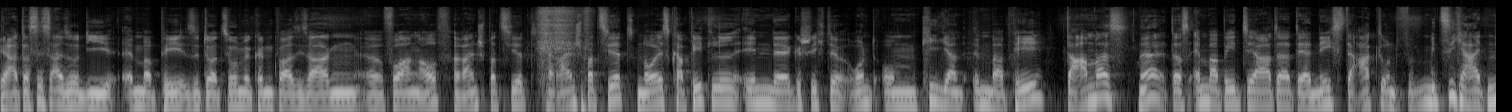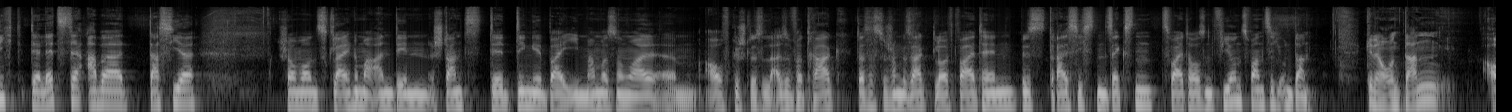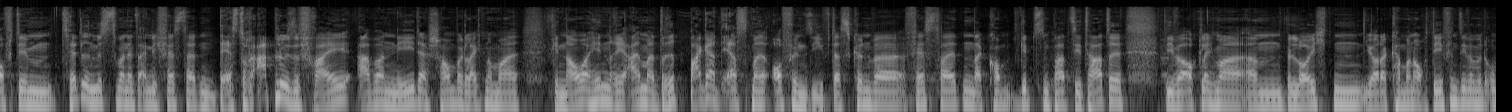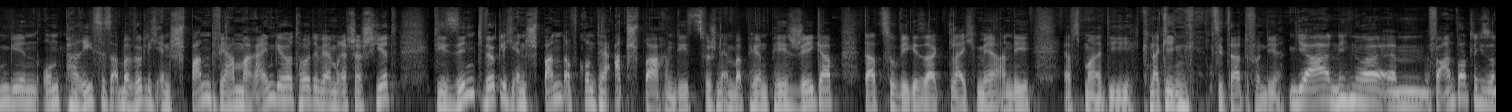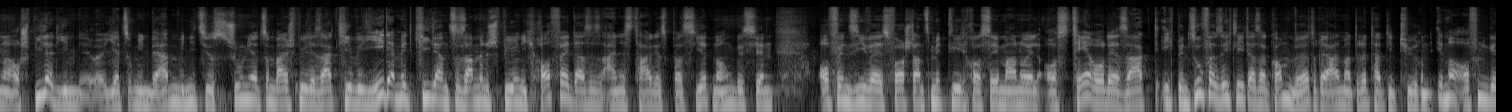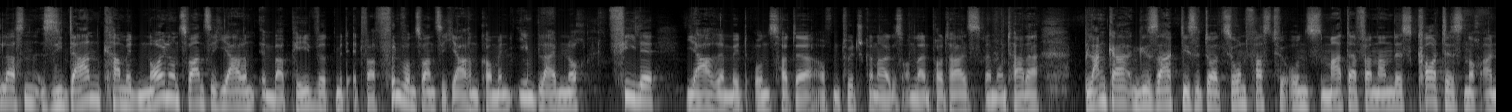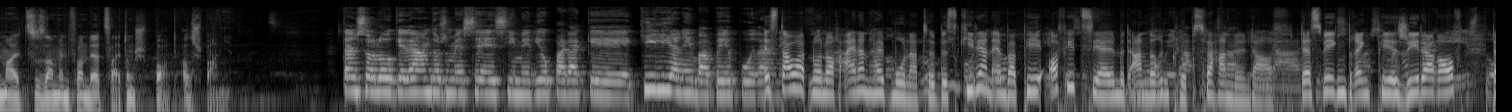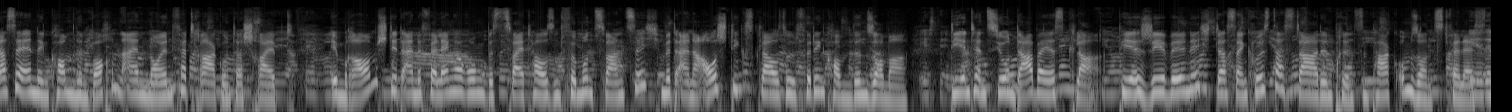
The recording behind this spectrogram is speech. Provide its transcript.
Ja, das ist also die Mbappé-Situation. Wir können quasi sagen, äh, Vorhang auf, hereinspaziert, hereinspaziert. Neues Kapitel in der Geschichte rund um Kilian Mbappé. Da haben wir's, ne? das Mbappé-Theater, der nächste Akt und mit Sicherheit nicht der letzte, aber das hier schauen wir uns gleich nochmal an, den Stand der Dinge bei ihm. Haben wir es nochmal ähm, aufgeschlüsselt. Also Vertrag, das hast du schon gesagt, läuft weiterhin bis 30.06.2024 und dann. Genau, und dann auf dem Zettel müsste man jetzt eigentlich festhalten, der ist doch ablösefrei, aber nee, da schauen wir gleich nochmal genauer hin. Real Madrid baggert erstmal offensiv. Das können wir festhalten. Da gibt es ein paar Zitate, die wir auch gleich mal ähm, beleuchten. Ja, da kann man auch defensiver mit umgehen. Und Paris ist aber wirklich entspannt. Wir haben mal reingehört heute, wir haben recherchiert. Die sind wirklich entspannt aufgrund der Absprachen, die es zwischen Mbappé und PSG gab. Dazu, wie gesagt, gleich mehr. Andi, erstmal die knackigen Zitate von dir. Ja, nicht nur ähm, verantwortlich sondern auch Spieler, die äh, jetzt um ihn werben. Vinicius Junior zum Beispiel, der sagt, hier will jeder mit Kilian zusammenspielen. Ich hoffe, dass es eines Tages passiert. Noch ein bisschen offensiver ist Vorstandsmitglied José Manuel Ostero, der sagt, ich bin zuversichtlich, dass er kommen wird. Real Madrid hat die Türen immer offen gelassen. Zidane kam mit 29 Jahren, Mbappé wird mit etwa 25 Jahren kommen. Ihm bleiben noch viele Jahre mit uns, hat er auf dem Twitch-Kanal des Online-Portals Remontada Blanca gesagt. Die Situation fasst für uns Marta Fernandez Cortes noch einmal zusammen von der Zeitung Sport aus Spanien. Es dauert nur noch eineinhalb Monate, bis Kylian Mbappé offiziell mit anderen Clubs verhandeln darf. Deswegen drängt PSG darauf, dass er in den kommenden Wochen einen neuen Vertrag unterschreibt. Im Raum steht eine Verlängerung bis 2025 mit einer Ausstiegsklausel für den kommenden Sommer. Die Intention dabei ist klar. PSG will nicht, dass sein größter Star den Prinzenpark umsonst verlässt.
